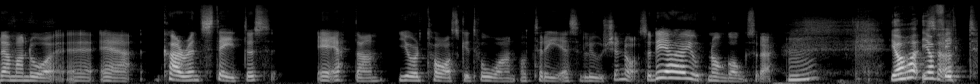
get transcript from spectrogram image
där man då eh, är current status är ettan, your task är tvåan och tre är solution då. Så det har jag gjort någon gång sådär. Jag, har- jag, Så fick, att-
